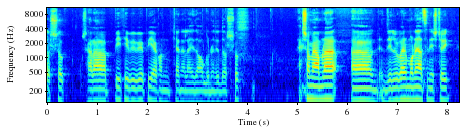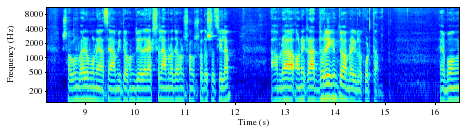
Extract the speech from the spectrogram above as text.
দর্শক। সারা পৃথিবীব্যাপী এখন চ্যানেল আইয়ের অগণিত দর্শক। একসময় আমরা জিলুর ভাইয়ের মনে আছে নিশ্চয়ই শবন ভাইয়েরও মনে আছে। আমি তখন দু হাজার এক সালে আমরা যখন সংসদ সদস্য ছিলাম আমরা অনেক রাত ধরেই কিন্তু আমরা এগুলো করতাম। এবং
